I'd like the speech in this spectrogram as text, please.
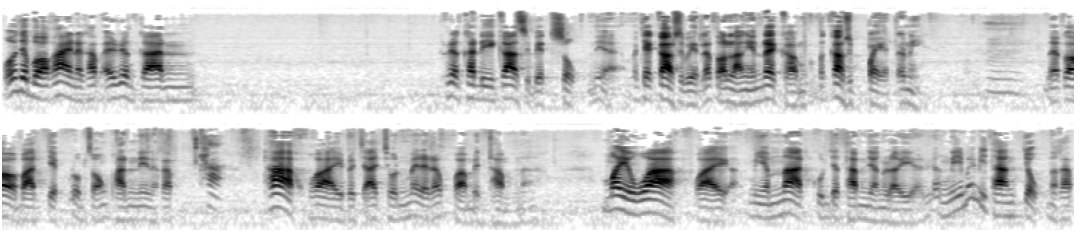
ผมจะบอกให้นะครับไอ้เรื่องการ เรื่องคดี 91 ศพเนี่ยไม่ใช่ 91 แล้วตอนหลังเห็นได้คำตั้ง98 แล้วนี่ แล้วก็บาดเจ็บรวม 2,000 นี่นะครับค่ะถ้าฝ่ายประชาชนไม่ได้รับความเป็นธรรมนะ ไม่ว่าฝ่ายมีอำนาจคุณจะทำอย่างไรอะเรื่องนี้ไม่มีทางจบนะครับ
